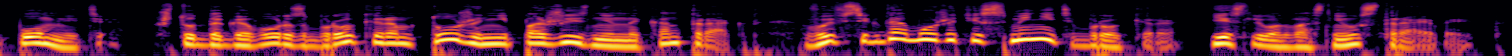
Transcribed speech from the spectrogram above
помните, что договор с брокером тоже не пожизненный контракт. Вы всегда можете сменить брокера, если он вас не устраивает.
